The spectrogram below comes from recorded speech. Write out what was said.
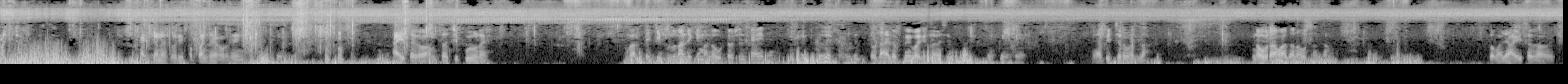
अच्छा आईच्या नाही सॉरी पप्पांच्या गावात आहे. आईचं गाव आमचा चिपळूण आहे. मला ते चिपळून आले की मला उठवशील काय ते तो डायलॉग मी बघितला असेल. या पिक्चरमधला नवरा माझा नवसाचा तो माझ्या आईचं गाव आहे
